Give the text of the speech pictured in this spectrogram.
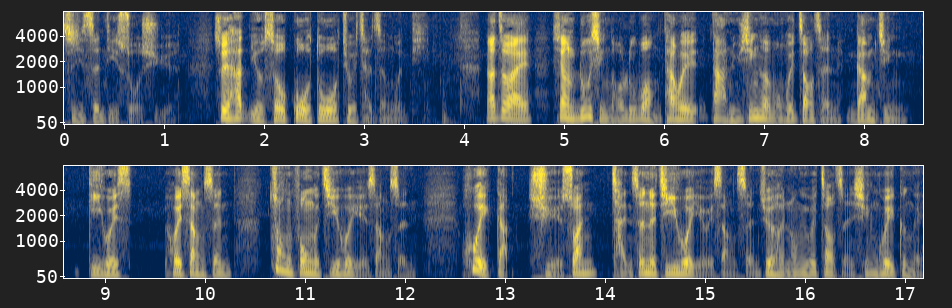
是你身体所需，所以它有时候过多就会产生问题。那再来像女性荷尔蒙，它会打女性荷尔蒙会造成癌症。机会会上升，中风的机会也上升，会感血栓产生的机会也会上升，就很容易会造成心会梗诶、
